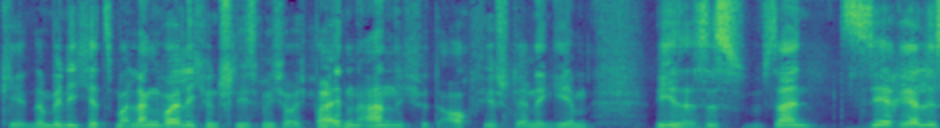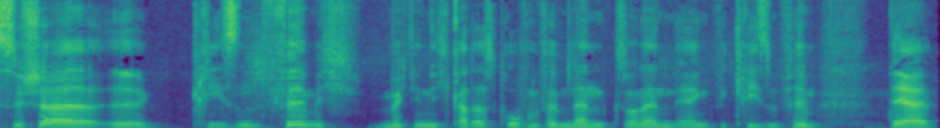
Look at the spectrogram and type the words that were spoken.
okay. Dann bin ich jetzt mal langweilig und schließe mich euch beiden an. Ich würde auch vier Sterne geben. Wie gesagt, es ist ein sehr realistischer äh, Krisenfilm. Ich möchte ihn nicht Katastrophenfilm nennen, sondern irgendwie Krisenfilm, der,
